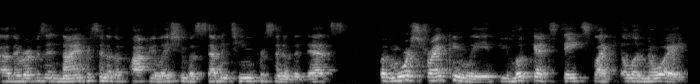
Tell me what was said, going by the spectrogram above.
uh, they represent 9% of the population, but 17% of the deaths. But more strikingly, if you look at states like Illinois,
